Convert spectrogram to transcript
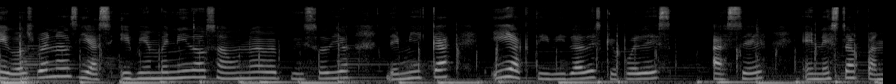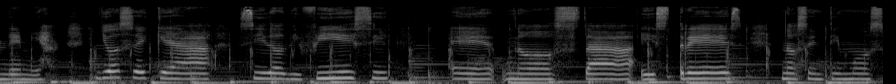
amigos, buenos días y bienvenidos a un nuevo episodio de Mica y actividades que puedes hacer en esta pandemia. Yo sé que ha sido difícil, eh, nos da estrés, nos sentimos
